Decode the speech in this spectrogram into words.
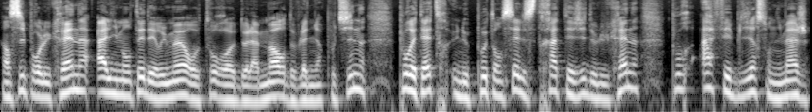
Ainsi, pour l'Ukraine, alimenter des rumeurs autour de la mort de Vladimir Poutine pourrait être une potentielle stratégie de l'Ukraine pour affaiblir son image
